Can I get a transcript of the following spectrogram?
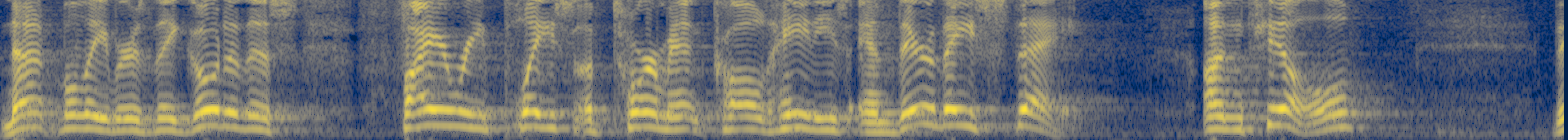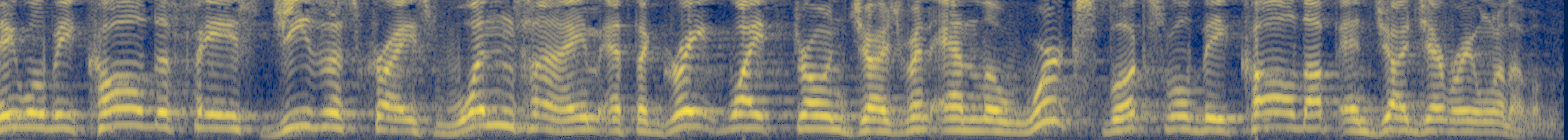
not believers, they go to this fiery place of torment called Hades, and there they stay until they will be called to face Jesus Christ one time at the great white throne judgment, and the works books will be called up and judge every one of them.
